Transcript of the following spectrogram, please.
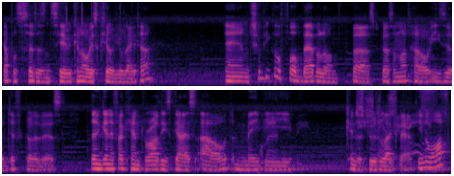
couple citizens here. We can always kill you later. And should we go for Babylon first? Because I'm not how easy or difficult it is. Then again, if I can draw these guys out, maybe can just do it like that. You know what?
